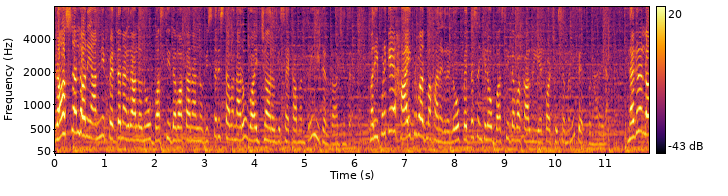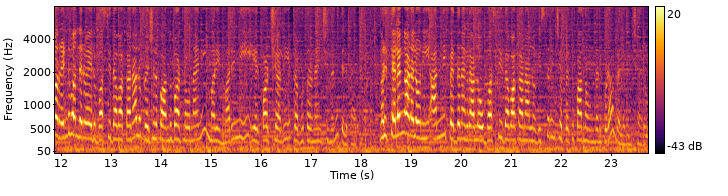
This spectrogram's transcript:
రాష్ట్రంలోని అన్ని పెద్ద నగరాల్లోనూ బస్తీ దవాఖానాలను విస్తరిస్తామన్నారు వైద్య ఆరోగ్య శాఖ మంత్రి ఈటెల రాజేందర్. మరి ఇప్పటికే హైదరాబాద్ మహానగరంలో పెద్ద సంఖ్యలో బస్తీ దవాఖాలను ఏర్పాటు చేశామని పేర్కొన్నారు ఆయన నగరంలో రెండు వందల ఇరవై ఐదు బస్తీ దవాఖానాలు ప్రజలకు అందుబాటులో ఉన్నాయని మరి మరిన్ని ఏర్పాటు చేయాలని ప్రభుత్వం నిర్ణయించిందని తెలిపారు. మరి తెలంగాణలోని అన్ని పెద్ద నగరాల్లో బస్తీ దవాఖానాలను విస్తరించే ప్రతిపాదన ఉందని కూడా వెల్లడించారు.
